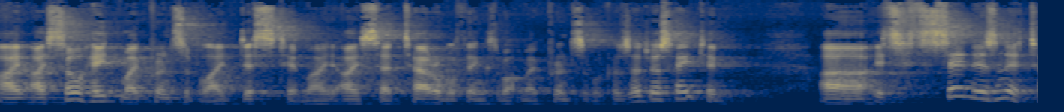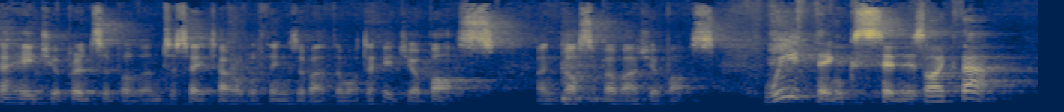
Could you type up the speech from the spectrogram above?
I, I so hate my principal, I dissed him. I, I said terrible things about my principal because I just hate him. Uh, it's sin, isn't it, to hate your principal and to say terrible things about them or to hate your boss and gossip about your boss. We think sin is like that.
